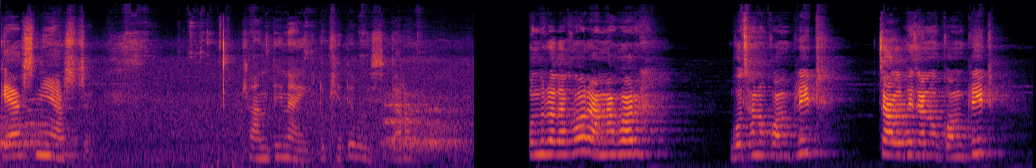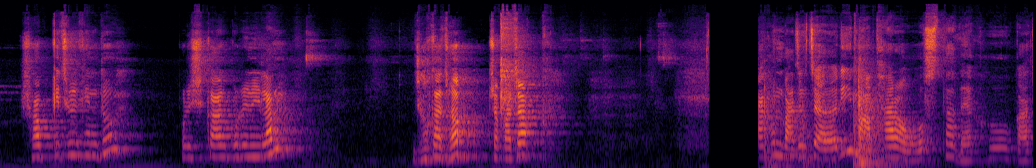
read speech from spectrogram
গ্যাস নিয়ে আসছে। শান্তি নাই, একটু খেতে বসছি দাঁড়াও। বন্ধুরা দেখো, রান্নাঘর গোছানো কমপ্লিট, চাল ভেজানো কমপ্লিট সব কিছুই কিন্তু পরিষ্কার করে নিলাম। ঝকাঝক, চকাচক। এখন বাজে চারি মাথার অবস্থা দেখো, কাজ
